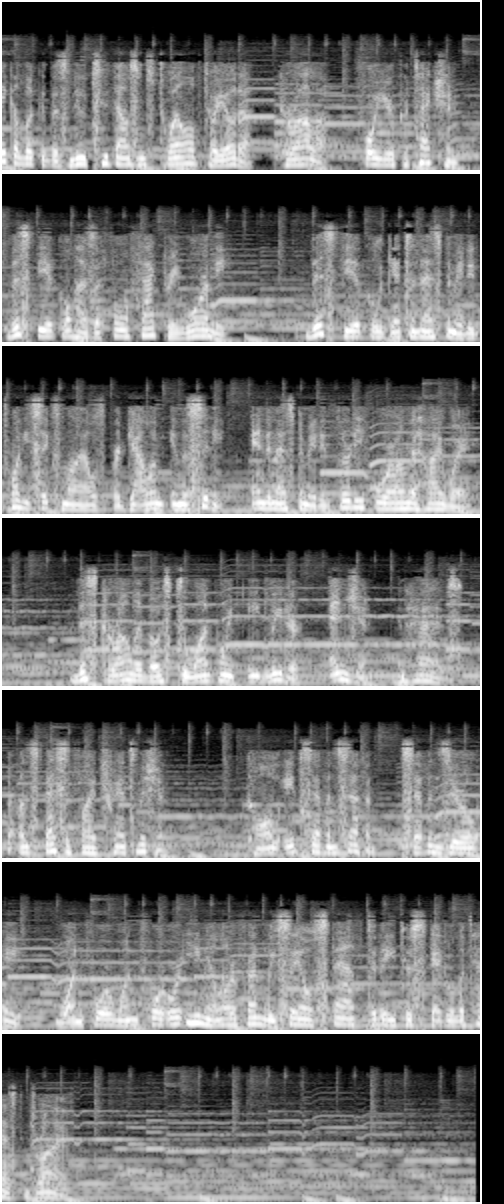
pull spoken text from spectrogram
Take a look at this new 2012 Toyota Corolla. For your protection, this vehicle has a full factory warranty. This vehicle gets an estimated 26 miles per gallon in the city, and an estimated 34 on the highway. This Corolla boasts a 1.8-liter engine, and has an unspecified transmission. Call 877-708-1414 or email our friendly sales staff today to schedule a test drive.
